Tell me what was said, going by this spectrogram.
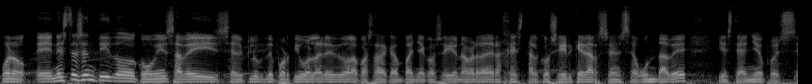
Bueno, en este sentido, como bien sabéis, el Club Deportivo Laredo la pasada campaña consiguió una verdadera gesta al conseguir quedarse en Segunda B y este año pues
